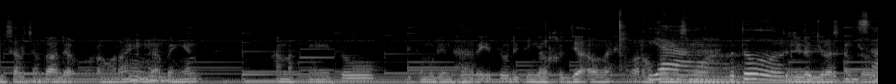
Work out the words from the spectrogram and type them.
misal contoh ada orang-orang yang nggak Mm-mm. pengen anaknya itu di kemudian hari itu ditinggal kerja oleh orang tuanya semua. betul. Itu juga tuh. bisa.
